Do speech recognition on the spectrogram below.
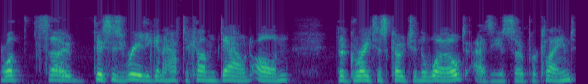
what? So this is really going to have to come down on the greatest coach in the world, as he is so proclaimed,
